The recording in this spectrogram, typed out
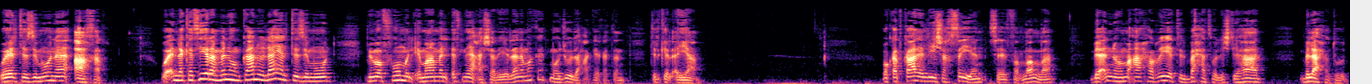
ويلتزمون آخر. وأن كثيرا منهم كانوا لا يلتزمون بمفهوم الإمامة الاثنى عشرية لأنها ما كانت موجودة حقيقة تلك الأيام. وقد قال لي شخصيا سيد فضل الله بأنه مع حرية البحث والاجتهاد بلا حدود.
